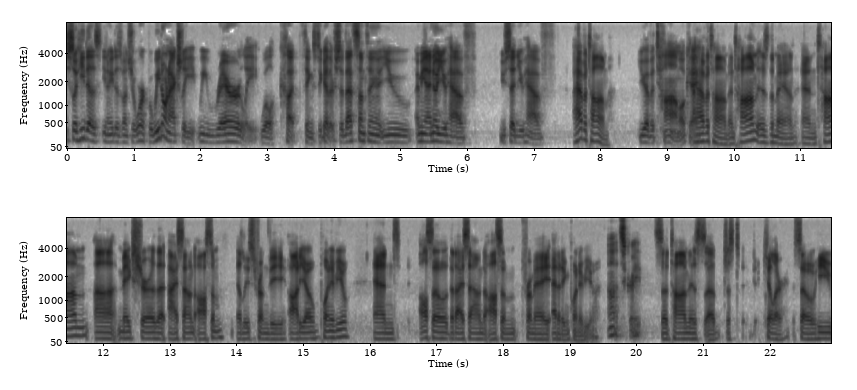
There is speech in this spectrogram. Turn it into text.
so he does, you know, he does a bunch of work, but we don't actually, we rarely will cut things together. So that's something that you, I mean, I know you have, you said you have, i have a tom you have a Tom, okay? I have a Tom, and Tom is the man. And Tom uh, makes sure that I sound awesome, at least from the audio point of view. And also that I sound awesome from a editing point of view. Oh, that's great. So Tom is uh, just a killer. So he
